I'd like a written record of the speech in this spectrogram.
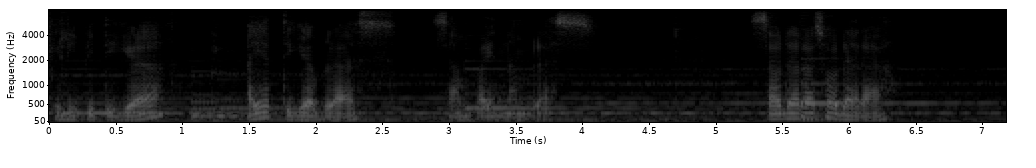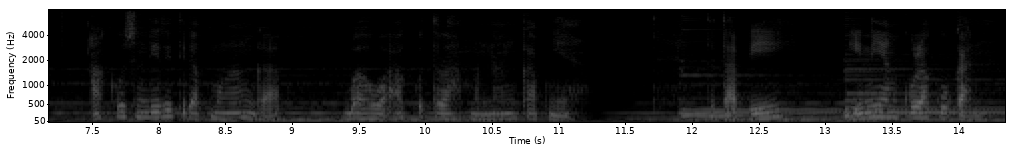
Filipi 3 ayat 13 sampai 16. Saudara-saudara, aku sendiri tidak menganggap bahwa aku telah menangkapnya. Tetapi ini yang kulakukan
